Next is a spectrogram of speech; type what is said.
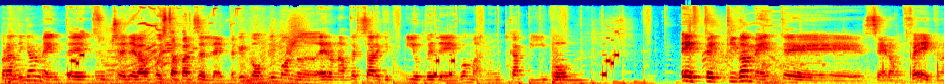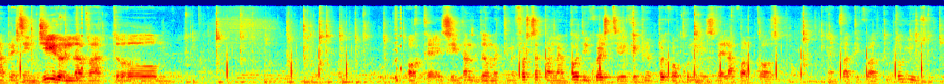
praticamente succedeva questa barzelletta che Goblimon era un avversario che io vedevo ma non capivo effettivamente se era un fake, una presa in giro il fatto Ok, sì, intanto devo mettermi forse a parlare un po' di questi perché prima o poi qualcuno mi svela qualcosa. Infatti qua è tutto chiuso.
